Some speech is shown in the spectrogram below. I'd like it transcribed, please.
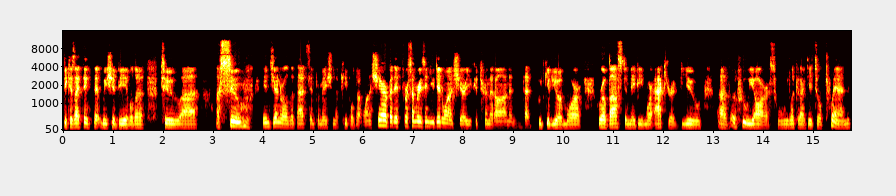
because I think that we should be able to to uh, assume in general that that's information that people don't want to share. But if for some reason you did want to share, you could turn that on, and that would give you a more robust and maybe more accurate view of, of who we are. So when we look at our digital twin,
